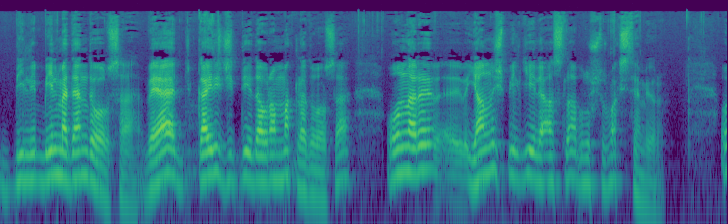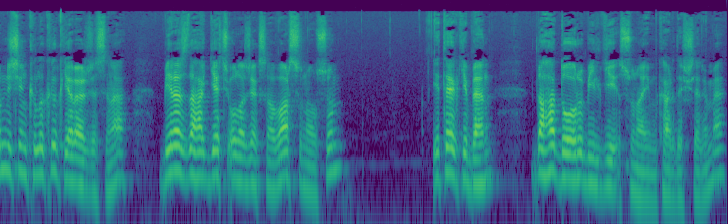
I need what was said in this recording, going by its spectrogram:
bil, bilmeden de olsa veya gayri ciddi davranmakla da olsa onları e, yanlış bilgiyle asla buluşturmak istemiyorum. Onun için kılı kırk yararcasına biraz daha geç olacaksa varsın olsun. Yeter ki ben daha doğru bilgi sunayım kardeşlerime.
